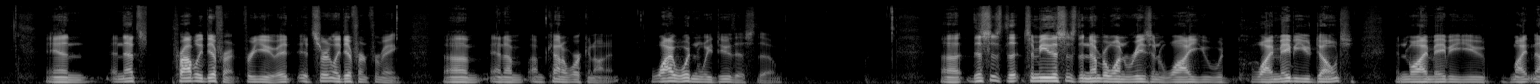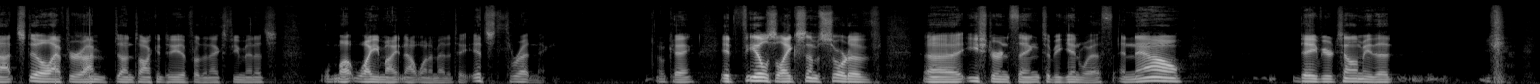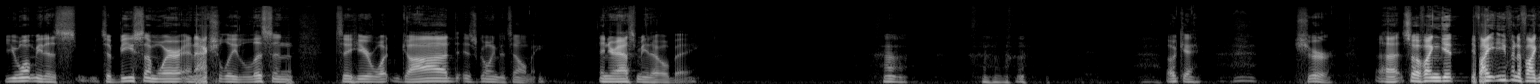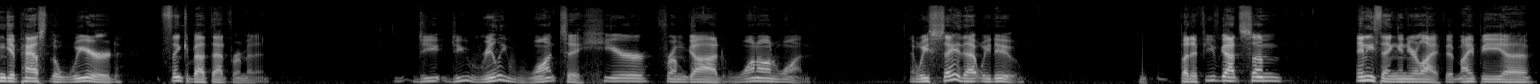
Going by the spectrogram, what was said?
And and that's probably different for you. It, it's certainly different for me, um, and I'm I'm kind of working on it. Why wouldn't we do this though? Uh, this is the to me this is the number one reason why you would why maybe you don't, and why maybe you might not still after I'm done talking to you for the next few minutes, why you might not want to meditate. It's threatening. Okay, it feels like some sort of uh, Eastern thing to begin with, and now, Dave, you're telling me that you want me to, to be somewhere and actually listen to hear what God is going to tell me. And you're asking me to obey. Huh. okay. Sure. Uh, so if I can get, if I even if I can get past the weird, think about that for a minute. Do you, do you really want to hear from God one on one? And we say that we do. But if you've got some anything in your life. It might be uh,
